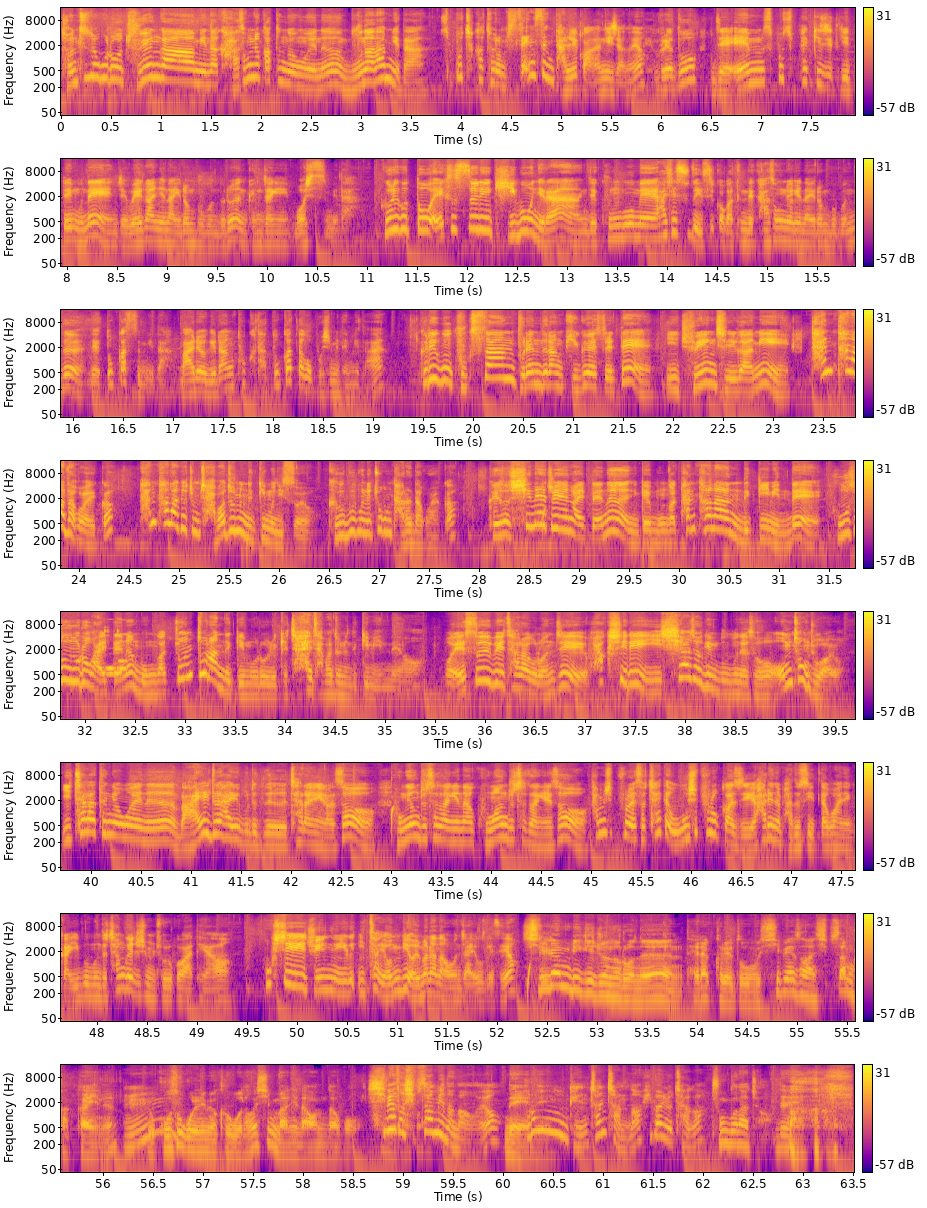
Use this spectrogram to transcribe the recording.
전체적으로 주행감이나 가속력 같은 경우에는 무난합니다. 스포츠카처럼 쌩쌩 달릴 거 아니잖아요. 그래도 이제 M 스포츠 패키지이기 때문에 이제 외관이나 이런 부분들은 굉장히 멋있습니다. 그리고 또 X3 기본이랑 이제 궁금해 하실 수도 있을 것 같은데 가속력이나 이런 부분들 네, 똑같습니다. 마력이랑 토크 다 똑같다고 보시면 됩니다. 그리고 국산 브랜드랑 비교했을 때 이 주행 질감이 탄탄하다고 할까? 탄탄하게 좀 잡아주는 느낌은 있어요. 그 부분이 조금 다르다고 할까? 그래서 시내 주행할 때는 이게 뭔가 탄탄한 느낌인데 고속으로 갈 때는 뭔가 쫀쫀한 느낌으로 이렇게 잘 잡아주는 느낌이 있네요. 뭐 SUV 차라 그런지 확실히 이 시야적인 부분에서 엄청 좋아요. 이 차 같은 경우에는 마일드 하이브리드 차량이라서 공영 주차장이나 공항 주차장에서 30%에서 최대 50%까지 할인을 받을 수 있다고 하니까 이 부분도 참고해 주시면 좋을 것 같아요. 혹시 주인님 이 차 연비 얼마나 나오는지 알고 계세요? 실년비 기준으로는 대략 그래도 10에서 한 13 가까이는 음. 요 고속 올리면 그거보다 훨씬 많이 나온다고 10에서 13이나 나와요? 네, 그럼 괜찮지 않나? 휘발유 차가? 충분하죠. 네.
